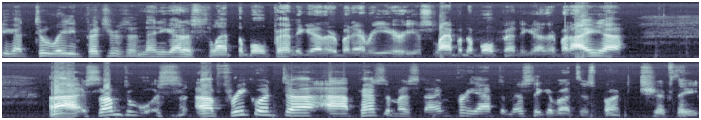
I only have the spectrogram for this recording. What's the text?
you got two leading pitchers, and then you got to slap the bullpen together. But every year you're slapping the bullpen together. But I, uh, uh, some uh, frequent uh, pessimist. I'm pretty optimistic about this bunch if they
